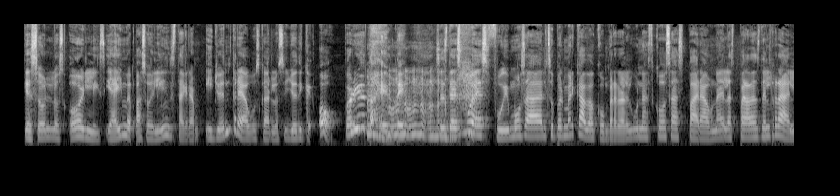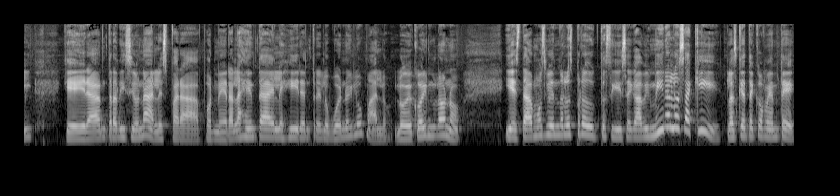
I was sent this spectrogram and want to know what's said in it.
que son los Orleys, y ahí me pasó el Instagram, y yo entré a buscarlos, y yo dije, oh, pero ¿y esta gente? Entonces después fuimos al supermercado a comprar algunas cosas para una de las paradas del rally, que eran tradicionales para poner a la gente a elegir entre lo bueno y lo malo, lo eco y lo no. Y estábamos viendo los productos y dice Gaby, míralos aquí, los que te comenté.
